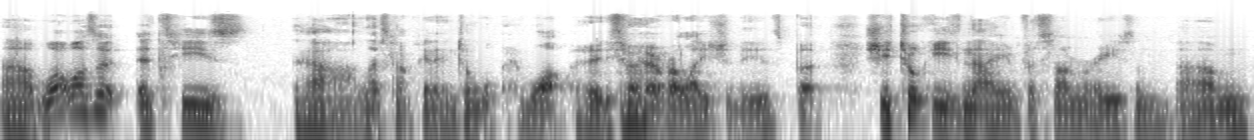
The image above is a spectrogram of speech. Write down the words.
Uh, what was it? It's his. ah, let's not get into what, what his, her relation is, but she took his name for some reason. Um,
